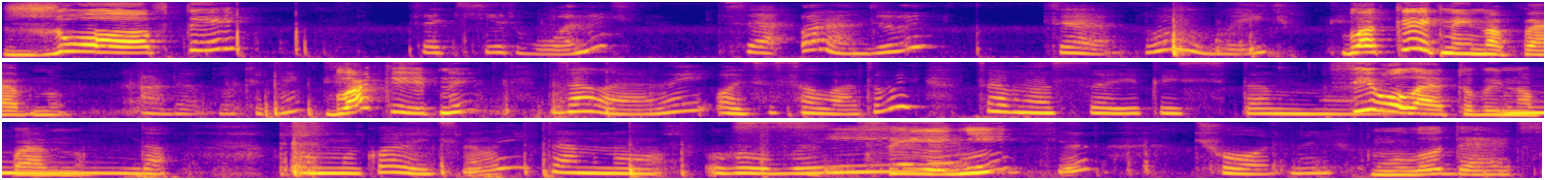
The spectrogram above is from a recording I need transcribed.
Жовтий. Це червоний, це оранжевий, це голубий, Блакитний, напевно. а да, блакитний, Блакитний. зелений, ой, це салатовий, це в нас е, якийсь там. е, Фіолетовий, напевно. м, Да. М, Коричневий, темно голубий. Синій. Ще Чорний. Молодець.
